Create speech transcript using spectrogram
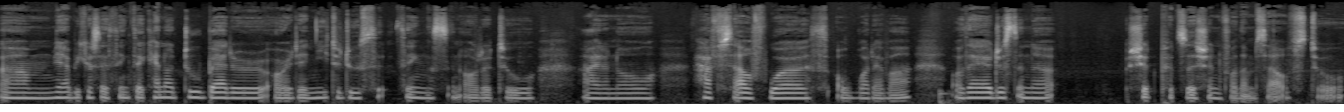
um, yeah because they think they cannot do better or they need to do th- things in order to i don't know have self-worth or whatever. Or they are just in a shit position for themselves to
